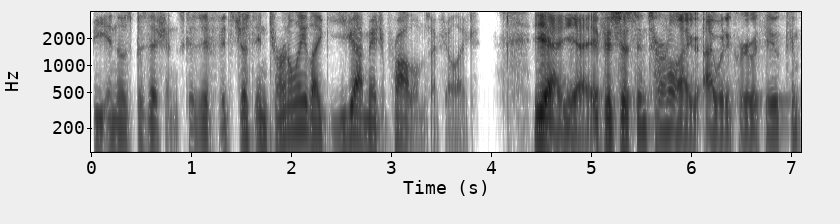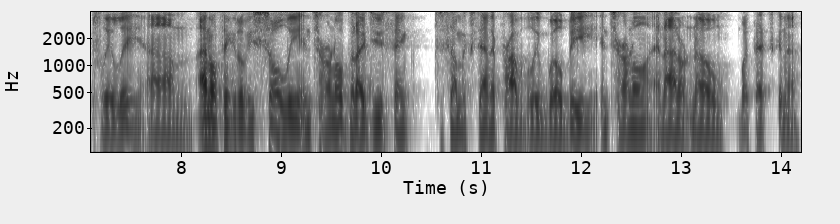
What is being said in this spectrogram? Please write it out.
be in those positions? Because if it's just internally, like you got major problems. I feel like. Yeah, yeah. If it's just internal, I, I would agree with you completely. Um, I don't think it'll be solely internal, but I do think to some extent it probably will be internal. And I don't know what that's going to,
